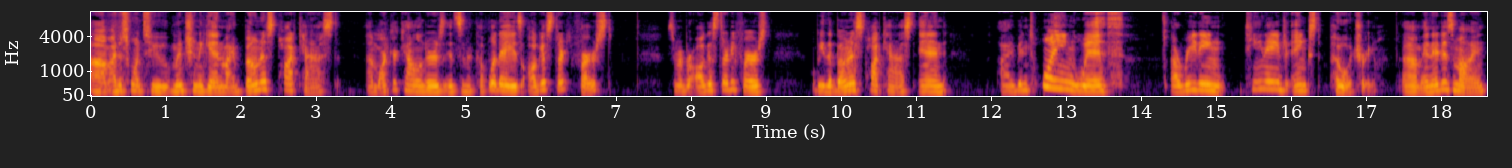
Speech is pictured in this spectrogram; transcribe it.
um, I just want to mention again my bonus podcast. Uh, mark your calendars. It's in a couple of days, August 31st. So remember, August 31st will be the bonus podcast. And I've been toying with uh, reading teenage angst poetry. Um, and it is mine.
